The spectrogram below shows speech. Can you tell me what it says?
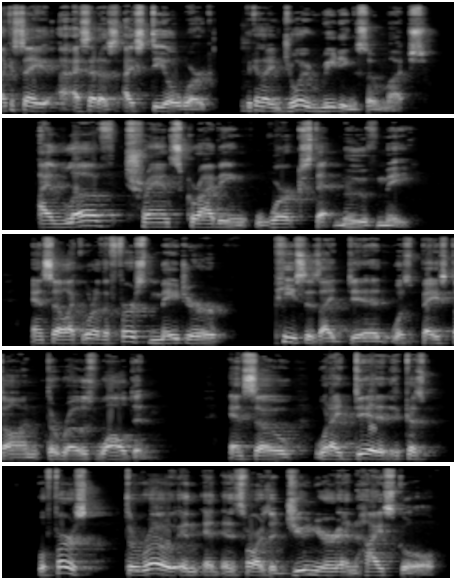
like I say, I said I, I steal work because I enjoy reading so much. I love transcribing works that move me. And so, like, one of the first major pieces I did was based on Thoreau's Walden. And so, what I did, because, well, first, Thoreau, in, in, as far as a junior in high school,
